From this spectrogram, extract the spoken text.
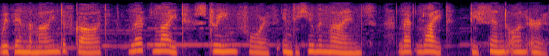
within the mind of God, let light stream forth into human minds. Let light descend on earth.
